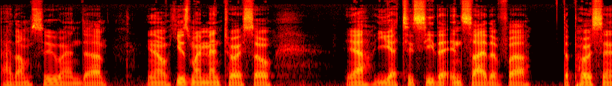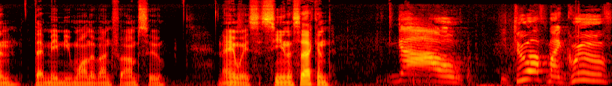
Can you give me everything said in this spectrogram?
at UMSU, and uh, you know he was my mentor, so yeah, you get to see the inside of uh, the person that made me want to run for UMSU. Nice. Anyways, see you in a second. Ow! You threw off my groove.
